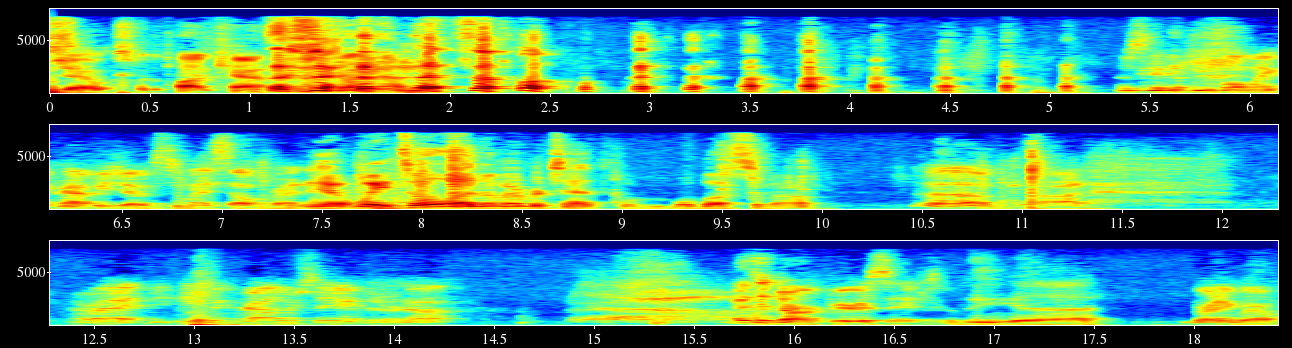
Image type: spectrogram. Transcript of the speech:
offensive jokes for the podcast. That's, I'm, trying to, that's all. I'm just gonna keep all my crappy jokes to myself right now. yeah, wait till uh, November 10th. We'll, we'll bust them out. Oh God. All right. Do you think the Crowler saved it or not? It's a dark beer. It's saved. The uh, Burning Bro.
